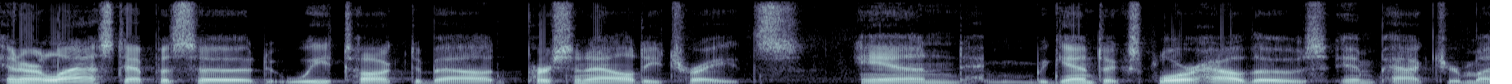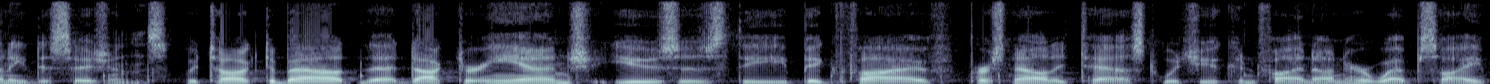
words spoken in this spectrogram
In our last episode, we talked about personality traits and began to explore how those impact your money decisions. We talked about that Dr. Ange uses the Big Five personality test, which you can find on her website,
